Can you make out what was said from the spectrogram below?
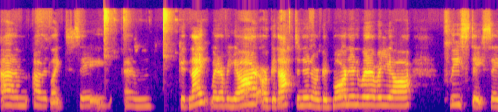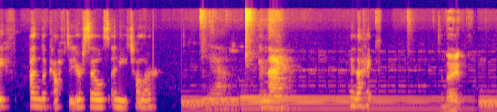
um, I would like to say um, good night wherever you are, or good afternoon, or good morning wherever you are. Please stay safe and look after yourselves and each other. Yeah. Good night. Good night. Good night.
